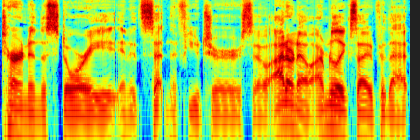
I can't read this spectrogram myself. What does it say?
turn in the story and it's set in the future. So I don't know. I'm really excited for that.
